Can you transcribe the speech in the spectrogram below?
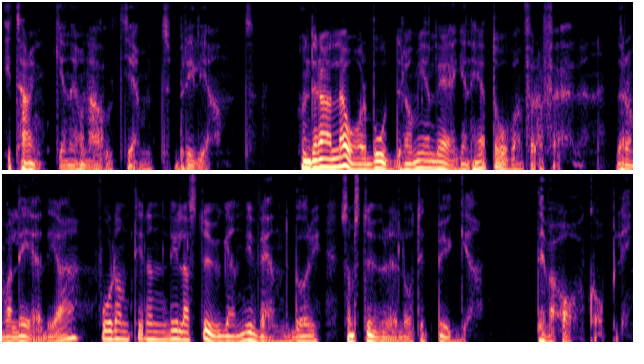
i tanken är hon alltjämt briljant. Under alla år bodde de i en lägenhet ovanför affären. När de var lediga for de till den lilla stugan vid Vändburg som Sture låtit bygga. Det var avkoppling.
